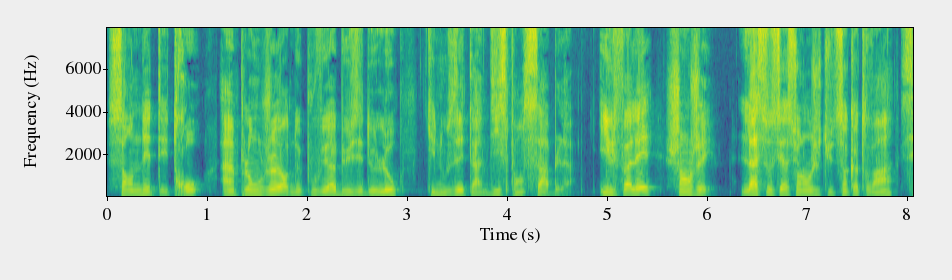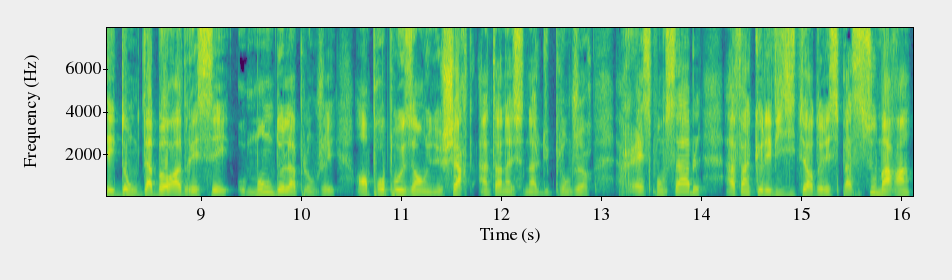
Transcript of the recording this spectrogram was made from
C'en était trop. Un plongeur ne pouvait abuser de l'eau qui nous est indispensable. Il fallait changer. L'association Longitude 181 s'est donc d'abord adressée au monde de la plongée en proposant une charte internationale du plongeur responsable afin que les visiteurs de l'espace sous-marin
